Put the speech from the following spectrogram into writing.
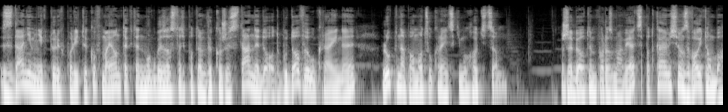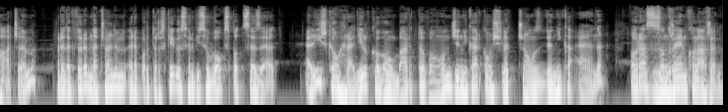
Zdaniem niektórych polityków majątek ten mógłby zostać potem wykorzystany do odbudowy Ukrainy lub na pomoc ukraińskim uchodźcom. Żeby o tym porozmawiać, spotkałem się z Wojtą Bochaczem, redaktorem naczelnym reporterskiego serwisu Vox.cz, Eliszką Hradilkową-Bartową, dziennikarką śledczą z Dziennika N oraz z Andrzejem Kolarzem,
